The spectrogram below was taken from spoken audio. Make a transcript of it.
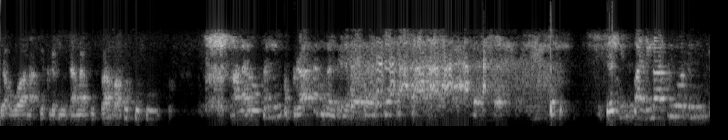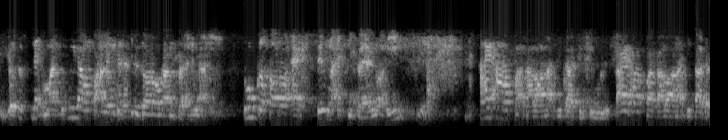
Ya Allah, anak belum udang aku bapak. Aku tuh Anak rukun itu keberatan kan? Jadi panjang nabi itu terus nikmat itu yang paling kecil dari orang banyak. Itu ketoro ekstrim nak dibayang ini. Kayak apa kalau anak kita diculik? Kayak apa kalau anak kita ada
